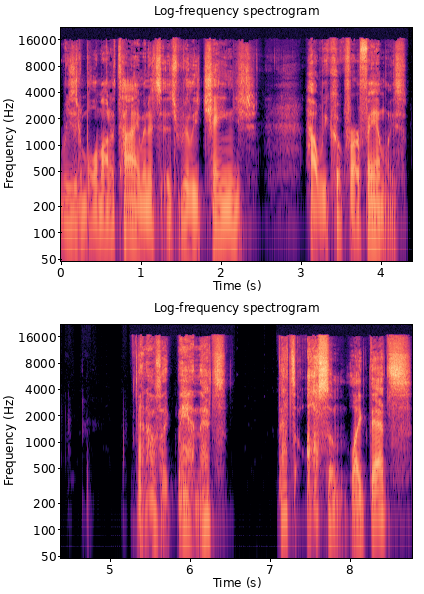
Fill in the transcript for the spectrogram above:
reasonable amount of time, and it's it's really changed how we cook for our families. And I was like, man, that's that's awesome. Like that's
